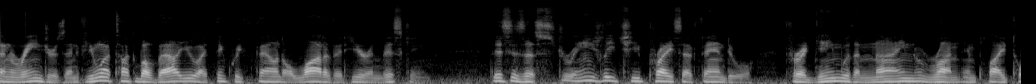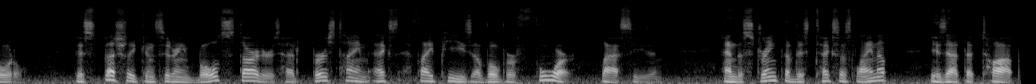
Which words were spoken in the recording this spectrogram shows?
and Rangers, and if you want to talk about value, I think we found a lot of it here in this game. This is a strangely cheap price at FanDuel for a game with a 9 run implied total, especially considering both starters had first time XFIPs of over 4 last season, and the strength of this Texas lineup is at the top.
